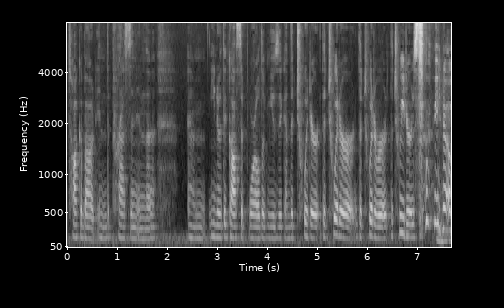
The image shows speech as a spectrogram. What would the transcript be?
talk about in the press and in the um, you know the gossip world of music and the Twitter, the Twitter, the Twitter, the tweeters, you know,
